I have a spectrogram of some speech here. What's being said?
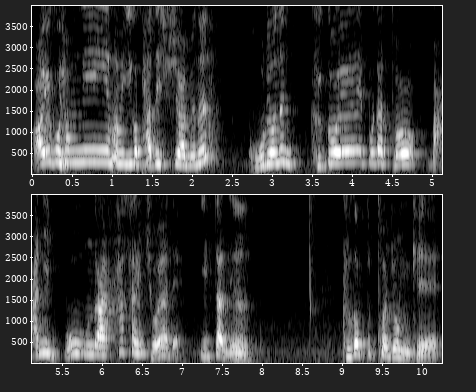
아이고 형님 하면 이거 받으십시오 하면은 고려는 그거에 보다 더 많이 뭔가 하사해 줘야 돼. 일단 응. 그것부터 좀 이렇게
